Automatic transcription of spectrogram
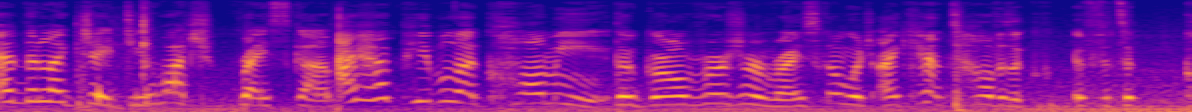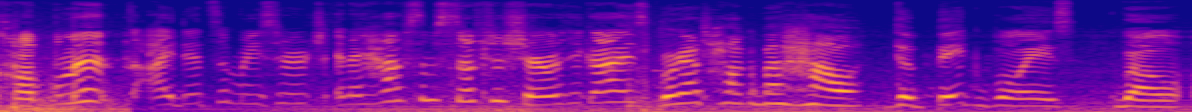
And they're like, Jay, do you watch Rice Gum? I have people that call me the girl version of Rice Gum, which I can't tell if it's a, if it's a compliment. I did some research and I have some stuff to share with you guys. We're gonna talk about how the big boys grow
